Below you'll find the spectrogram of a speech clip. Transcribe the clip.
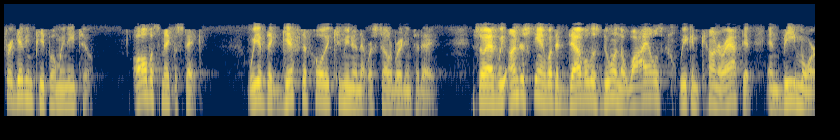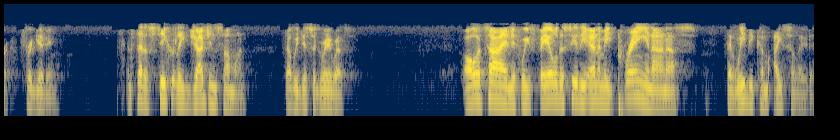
forgiving people when we need to. All of us make mistakes. We have the gift of Holy Communion that we're celebrating today. So as we understand what the devil is doing, the wiles, we can counteract it and be more forgiving. Instead of secretly judging someone that we disagree with. All the time, if we fail to see the enemy preying on us, then we become isolated.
